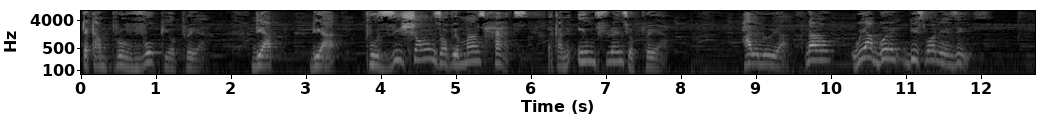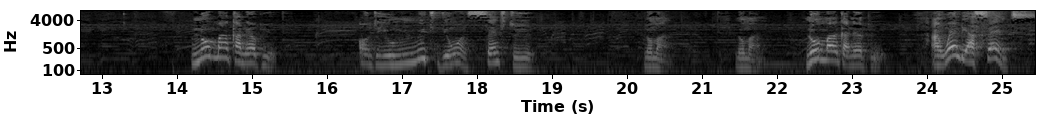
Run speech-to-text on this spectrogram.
that can provoke your prayer. There are, there are positions of a man's heart that can influence your prayer. Hallelujah. Now, we are going this one is this. No man can help you until you meet the one sent to you. No man. No man. No man can help you. And when they are sent,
